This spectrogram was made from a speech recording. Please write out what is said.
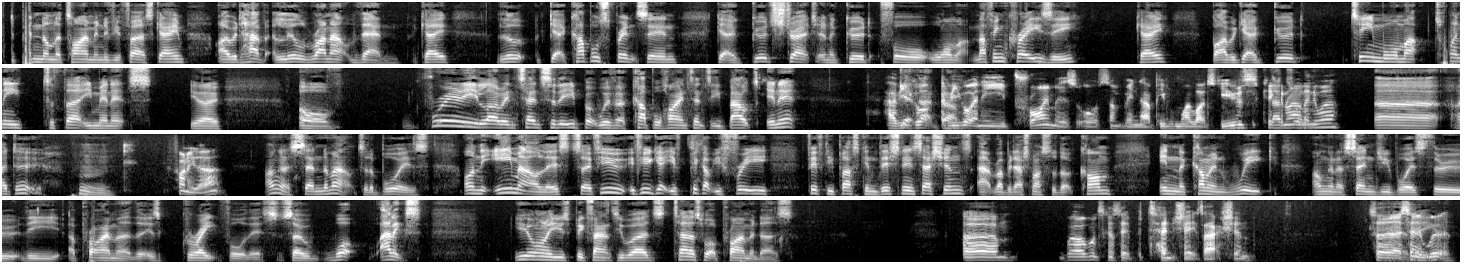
depending on the timing of your first game. I would have a little run out then. Okay, little, get a couple sprints in, get a good stretch and a good full warm up. Nothing crazy, okay, but I would get a good team warm up, twenty to thirty minutes. You know, of pretty low intensity, but with a couple high intensity bouts in it. Have you got Have you got any primers or something that people might like to use kicking That's around anywhere? Uh, I do. Hmm. Funny that. I'm going to send them out to the boys on the email list. So if you if you get your pick up your free 50 plus conditioning sessions at rugby-muscle.com in the coming week, I'm going to send you boys through the a primer that is great for this. So what Alex, you want to use big fancy words? Tell us what a primer does. Um, well, I was going to say it potentiates action. So, Yeah, essentially, there you we're- go.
